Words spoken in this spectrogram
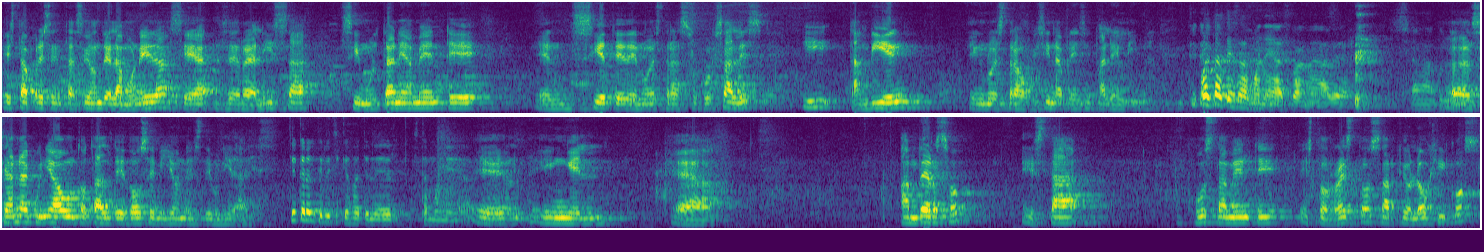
Esta presentación de la moneda se, se realiza simultáneamente en siete de nuestras sucursales y también en nuestra oficina principal en Lima. ¿Cuántas de esas monedas van a haber? Uh, se han acuñado un total de 12 millones de unidades. ¿Qué características va a tener esta moneda? Eh, en el uh, anverso está justamente estos restos arqueológicos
